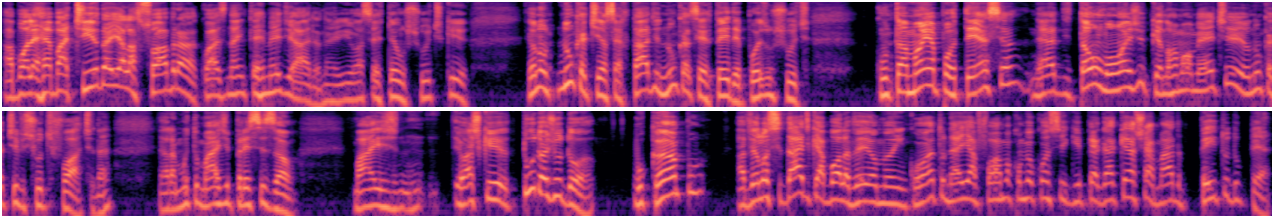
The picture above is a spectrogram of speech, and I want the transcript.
A bola é rebatida e ela sobra quase na intermediária, né? E eu acertei um chute que eu não, nunca tinha acertado e nunca acertei depois um chute com tamanha potência, né, de tão longe, porque normalmente eu nunca tive chute forte, né? Era muito mais de precisão. Mas eu acho que tudo ajudou. O campo, a velocidade que a bola veio ao meu encontro, né, e a forma como eu consegui pegar, que é a chamada peito do pé.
